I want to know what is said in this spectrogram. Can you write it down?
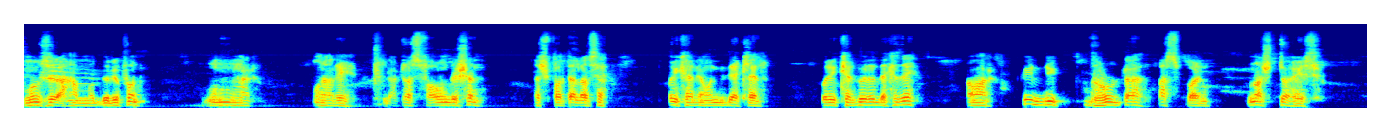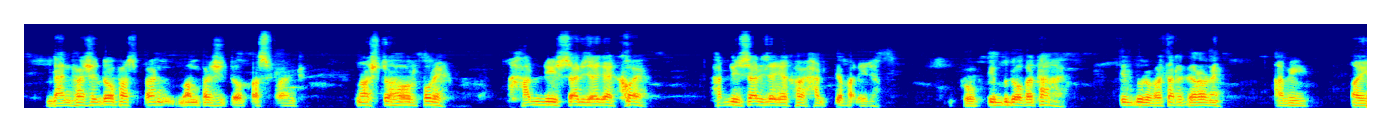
মুনসির আহমদ রিফন ওনার ওনার ডাক্তার্স ফাউন্ডেশন হাসপাতাল আছে। ওইখানে উনি দেখলেন। পরীক্ষা করে দেখে যায় আমার কিডনি ধরুনটা পাঁচ পয়েন্ট নষ্ট হয়েছে। ডান পাশে তো পাঁচ পয়েন্ট বাম পাশে তো পাঁচ পয়েন্ট নষ্ট হওয়ার পরে হাড্ডি চারি জায়গায় ক্ষয়, হাড্ডি চারি জায়গায় ক্ষয়, হাঁটতে পারি না। খুব তীব্র ব্যথা হয়। তীব্র ব্যথার কারণে আমি ওই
